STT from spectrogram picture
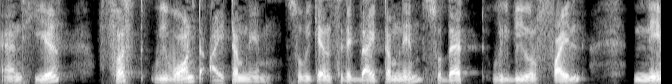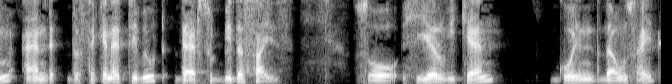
and here first we want item name. So we can select the item name. So that will be your file name and the second attribute that should be the size. So here we can go in the downside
